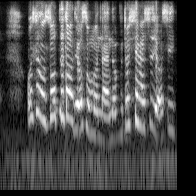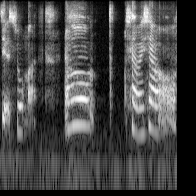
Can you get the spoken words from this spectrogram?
我想说，这到底有什么难的？不就下四游戏结束吗？然后想一下哦，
